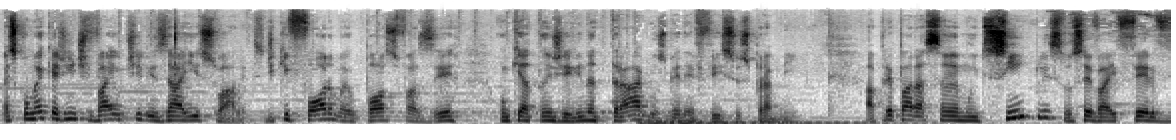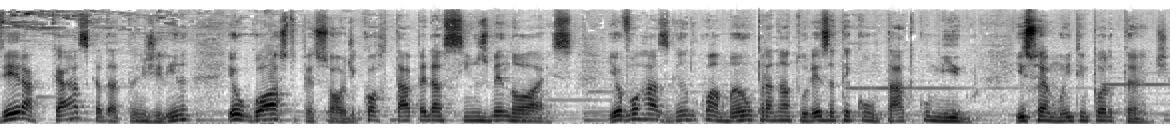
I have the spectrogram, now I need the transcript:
Mas como é que a gente vai utilizar isso, Alex? De que forma eu posso fazer com que a tangerina traga os benefícios para mim? A preparação é muito simples, você vai ferver a casca da tangerina. Eu gosto, pessoal, de cortar pedacinhos menores. E eu vou rasgando com a mão para a natureza ter contato comigo. Isso é muito importante.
